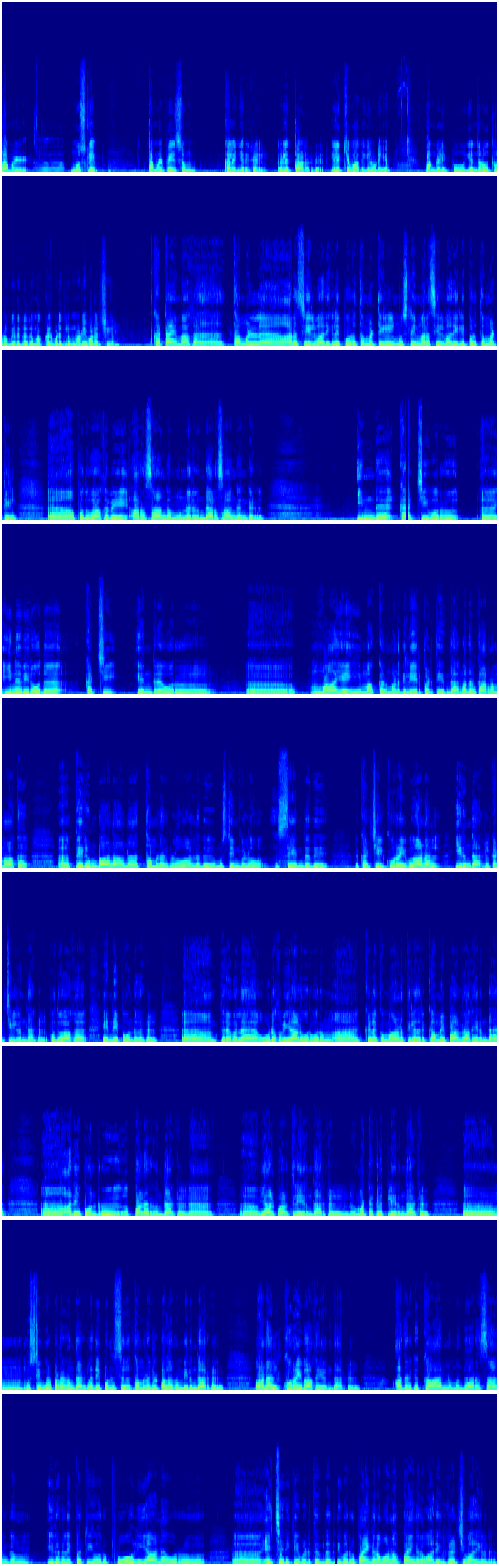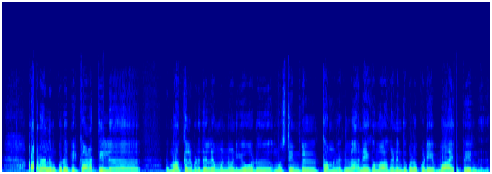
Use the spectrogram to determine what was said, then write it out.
தமிழ் முஸ்லீம் முஸ்லிம் தமிழ் பேசும் கலைஞர்கள் எழுத்தாளர்கள் இலக்கியவாதிகளுடைய பங்களிப்பு எந்தளவு தூரம் இருந்தது மக்கள் விடுதலையினுடைய வளர்ச்சியில்? கட்டாயமாக தமிழ் அரசியல்வாதிகளை பொறுத்த மட்டில் முஸ்லீம் அரசியல்வாதிகளை பொறுத்த மட்டில் பொதுவாகவே அரசாங்கம் முன்னிருந்த அரசாங்கங்கள். இந்த கட்சி ஒரு இனவிரோத கட்சி என்ற ஒரு மாயை மக்கள் மனதில் ஏற்படுத்தியிருந்தார்கள் அதன் காரணமாக பெரும்பாலான தமிழர்களோ அல்லது முஸ்லீம்களோ சேர்ந்தது கட்சியில் குறைவு. ஆனால் இருந்தார்கள் கட்சியில் இருந்தார்கள். பொதுவாக என்னை போன்றவர்கள் பிரபல ஊடகவியலாளர் ஒருவரும் கிழக்கு மாநிலத்தில் அதற்கு அமைப்பாளராக இருந்தார். அதே போன்று பலர் இருந்தார்கள். யாழ்ப்பாணத்தில் இருந்தார்கள் மட்டக்களப்பில் இருந்தார்கள். முஸ்லிம்கள் பலர் இருந்தார்கள் அதே போல் ச- தமிழர்கள் பலரும் இருந்தார்கள். ஆனால் குறைவாக இருந்தார்கள். அதற்கு காரணம் வந்து அரசாங்கம் இவர்களை பற்றி ஒரு போலியான ஒரு எச்சரிக்கை விடுத்திருந்தது. இவர்கள் பயங்கரமான பயங்கரவாதிகள் கிளர்ச்சிவாதிகள். ஆனாலும் கூட பிற்காலத்தில் மக்கள் விடுதலை முன்னணியோடு முஸ்லிம்கள் தமிழர்கள் அநேகமாக இணைந்து கொள்ளக்கூடிய வாய்ப்பு இருந்தது.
